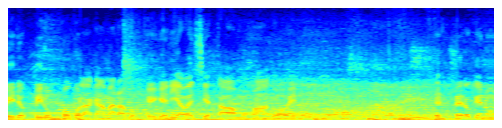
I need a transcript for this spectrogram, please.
viro, viro un poco la cámara porque quería ver si estaba mojada todavía. Espero que no.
